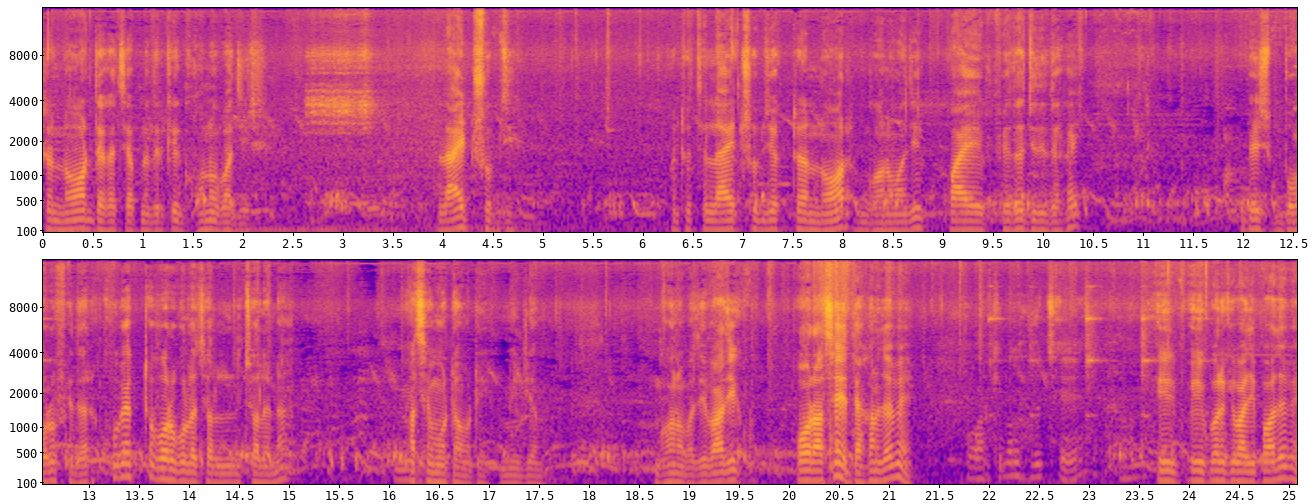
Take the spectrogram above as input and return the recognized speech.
একটা নট দেখাচ্ছে আপনাদেরকে ঘন বাজির। লাইট সবজি। এটা হচ্ছে লাইট সবজি একটা নর ঘন বাজির। পায়ে ফেদার যদি দেখায় বেশ বড় ফেদার। খুব একটা বড় বলা চল না। আছে মোটামুটি মিডিয়াম। ঘন বাজি। বাজি পর আছে দেখানো যাবে? এই পরে কি বাজি পাওয়া যাবে?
